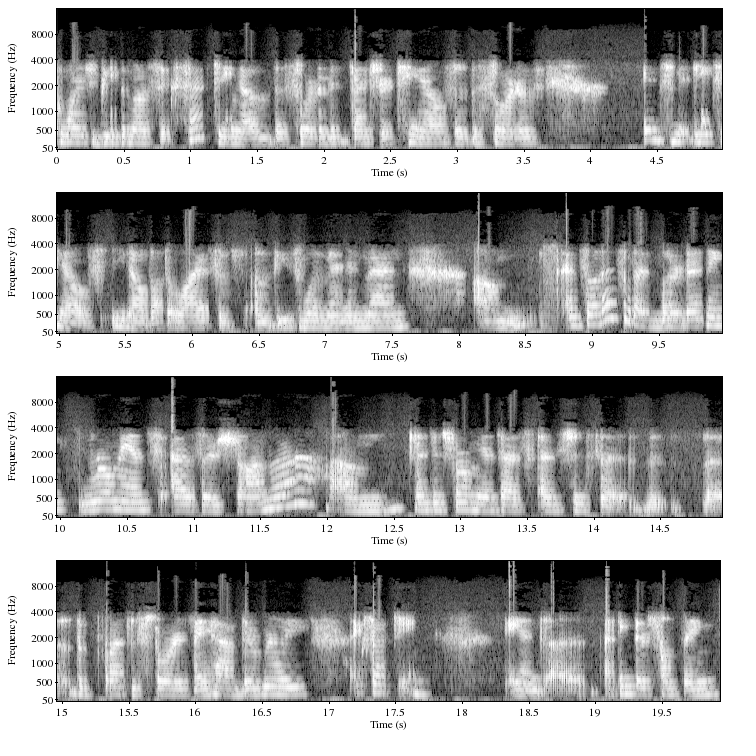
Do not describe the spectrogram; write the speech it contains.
going to be the most accepting of the sort of adventure tales or the sort of intimate details, you know, about the lives of, of these women and men. Um, and so that's what I've learned. I think romance as a genre, um, and just romance as, as just the, the, the, breadth of stories they have, they're really accepting. And uh, I think there's something,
